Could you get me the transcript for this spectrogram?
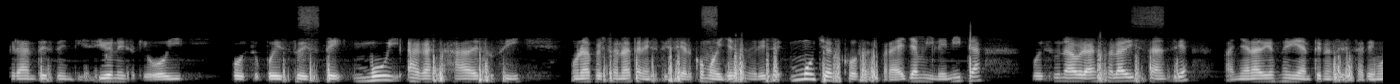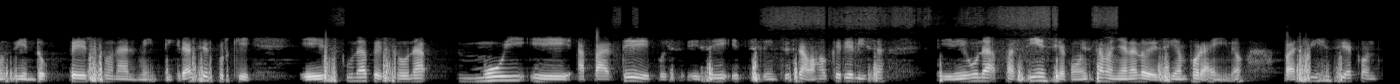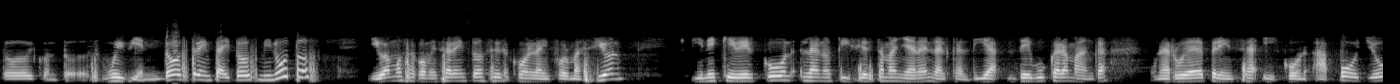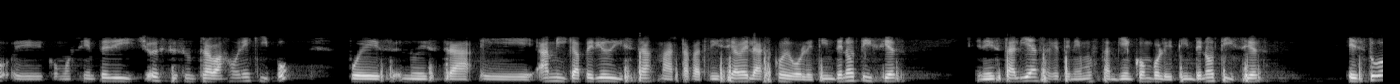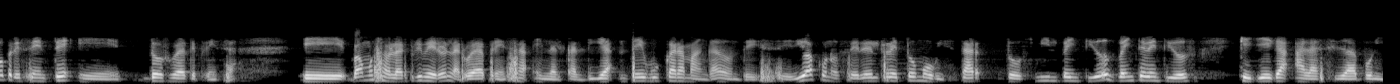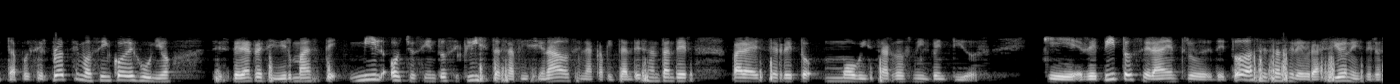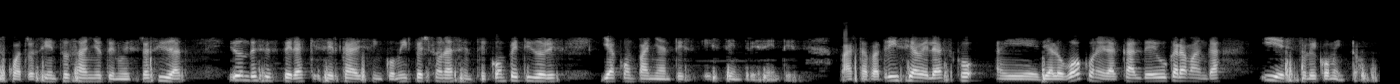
grandes bendiciones, que hoy, por supuesto, esté muy agasajada, eso sí, una persona tan especial como ella se merece muchas cosas. Para ella, Milenita, pues un abrazo a la distancia. Mañana, Dios mediante, nos estaremos viendo personalmente. Gracias porque es una persona muy, eh, aparte de pues ese excelente trabajo que realiza, tiene una paciencia, como esta mañana lo decían por ahí, ¿no? Paciencia con todo y con todos. Muy bien, dos treinta y dos minutos y vamos a comenzar entonces con la información tiene que ver con la noticia esta mañana en la alcaldía de Bucaramanga, una rueda de prensa y con apoyo, eh, como siempre he dicho, este es un trabajo en equipo, pues nuestra eh, amiga periodista Marta Patricia Velasco de Boletín de Noticias, en esta alianza que tenemos también con Boletín de Noticias, estuvo presente eh, dos ruedas de prensa. Eh, vamos a hablar primero en la rueda de prensa en la alcaldía de Bucaramanga, donde se dio a conocer el reto Movistar 2022-2022 que llega a la ciudad bonita. Pues el próximo 5 de junio se esperan recibir más de 1.800 ciclistas aficionados en la capital de Santander para este reto Movistar 2022 que, repito, será dentro de todas esas celebraciones de los 400 años de nuestra ciudad y donde se espera que cerca de 5.000 personas entre competidores y acompañantes estén presentes. Marta Patricia Velasco eh, dialogó con el alcalde de Bucaramanga y esto le comentó.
